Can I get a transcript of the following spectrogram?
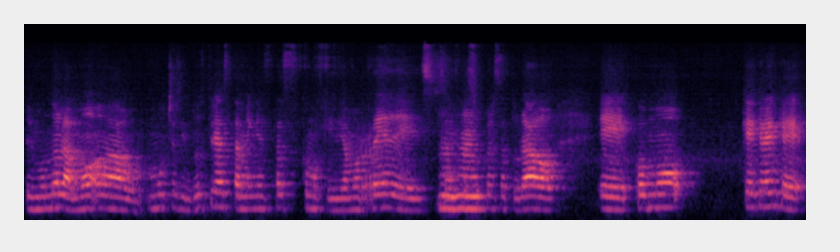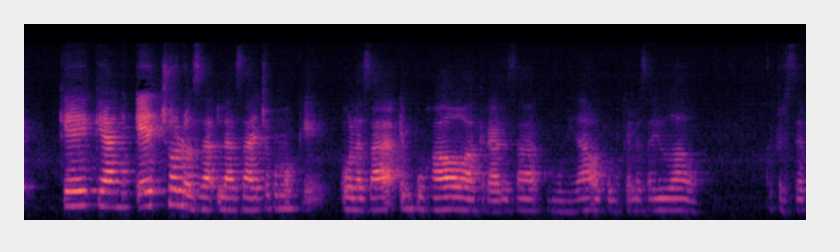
el mundo de la moda, muchas industrias, también estas como que digamos redes, o sea, está súper saturado. Eh, ¿cómo, ¿Qué creen que, qué, qué han hecho, los, las ha hecho como que, o las ha empujado a crear esa comunidad, o como que les ha ayudado a crecer?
